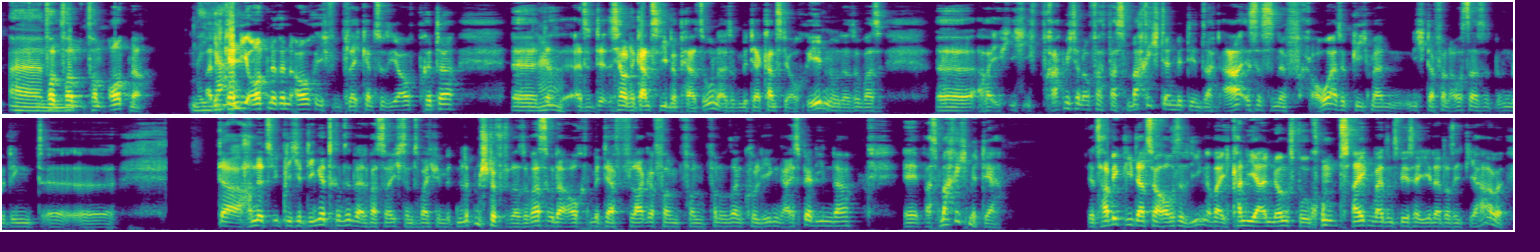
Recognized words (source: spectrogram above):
Ähm, vom, vom, vom Ordner. Also ja. ich kenne die Ordnerin auch, ich, vielleicht kennst du sie auch, Britta. Äh, naja. das, also das ist ja auch eine ganz liebe Person, also mit der kannst du ja auch reden oder sowas. Äh, aber ich, ich, ich frage mich dann auch, was, was mache ich denn mit den Sachen? Ah, ist es eine Frau? Also gehe ich mal nicht davon aus, dass es unbedingt äh, da handelsübliche Dinge drin sind. Also was soll ich denn zum Beispiel mit einem Lippenstift oder sowas? Oder auch mit der Flagge von, von, von unseren Kollegen Eisberlin da. Äh, was mache ich mit der? Jetzt habe ich die da zu Hause liegen, aber ich kann die ja nirgendwo rumzeigen, weil sonst weiß ja jeder, dass ich die habe.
